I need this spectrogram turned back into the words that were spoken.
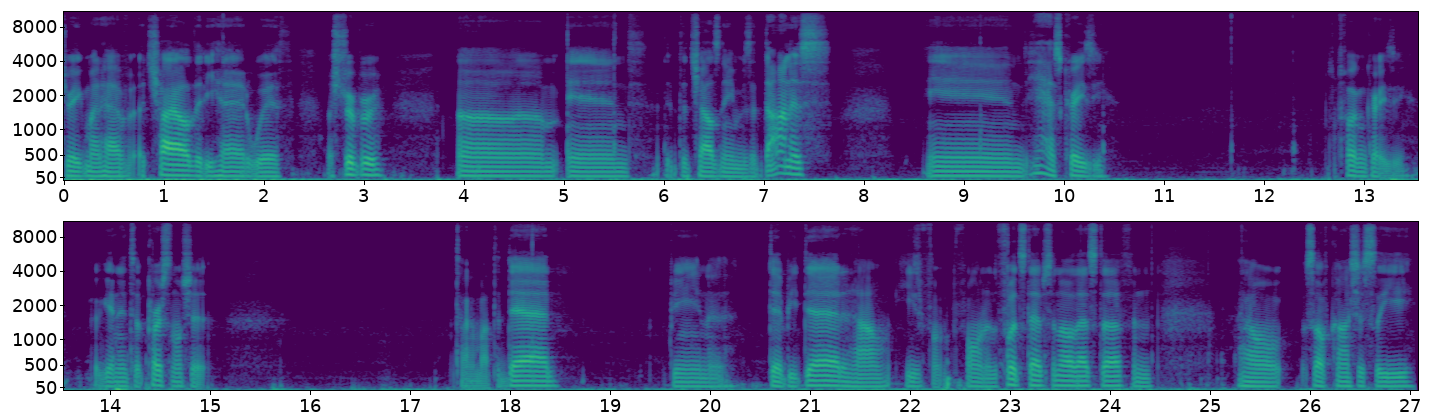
Drake might have a child that he had with a stripper, um, and the child's name is Adonis, and yeah, it's crazy, fucking crazy. Getting into personal shit talking about the dad being a deadbeat dad and how he's falling in the footsteps and all that stuff and how self-consciously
